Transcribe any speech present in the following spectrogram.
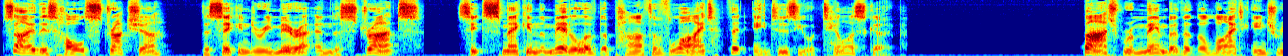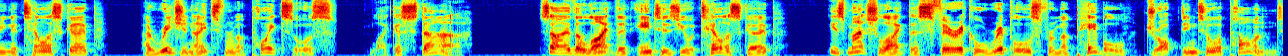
So, this whole structure, the secondary mirror and the struts, sits smack in the middle of the path of light that enters your telescope. But remember that the light entering a telescope originates from a point source, like a star. So the light that enters your telescope is much like the spherical ripples from a pebble dropped into a pond.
